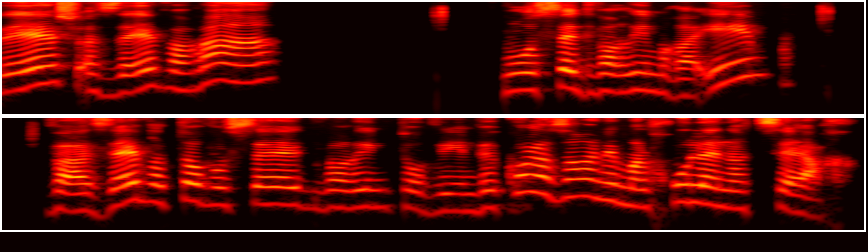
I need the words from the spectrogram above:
ויש, הזאב הרע, הוא עושה דברים רעים, והזאב הטוב עושה דברים טובים, וכל הזמן הם הלכו לנצח,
